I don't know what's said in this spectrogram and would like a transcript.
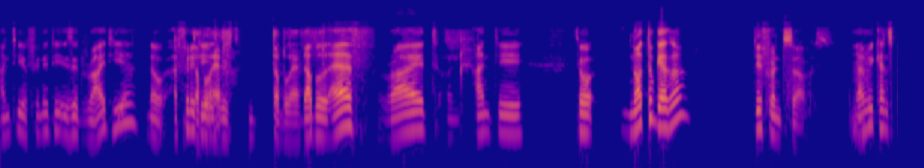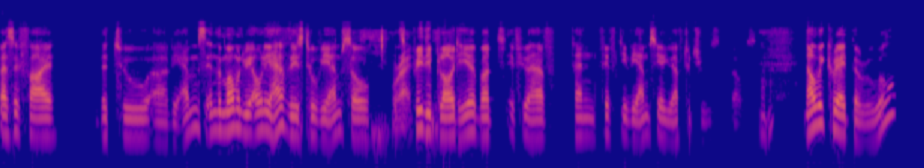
anti affinity. Is it right here? No, affinity double is F. double F. Double F, right? And anti. So not together, different servers. And mm-hmm. then we mm-hmm. can specify the two uh, VMs. In the moment, we only have these two VMs, so it's right. pre-deployed here. But if you have 10, 50 VMs here, you have to choose those. Mm-hmm. Now we create the rule.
